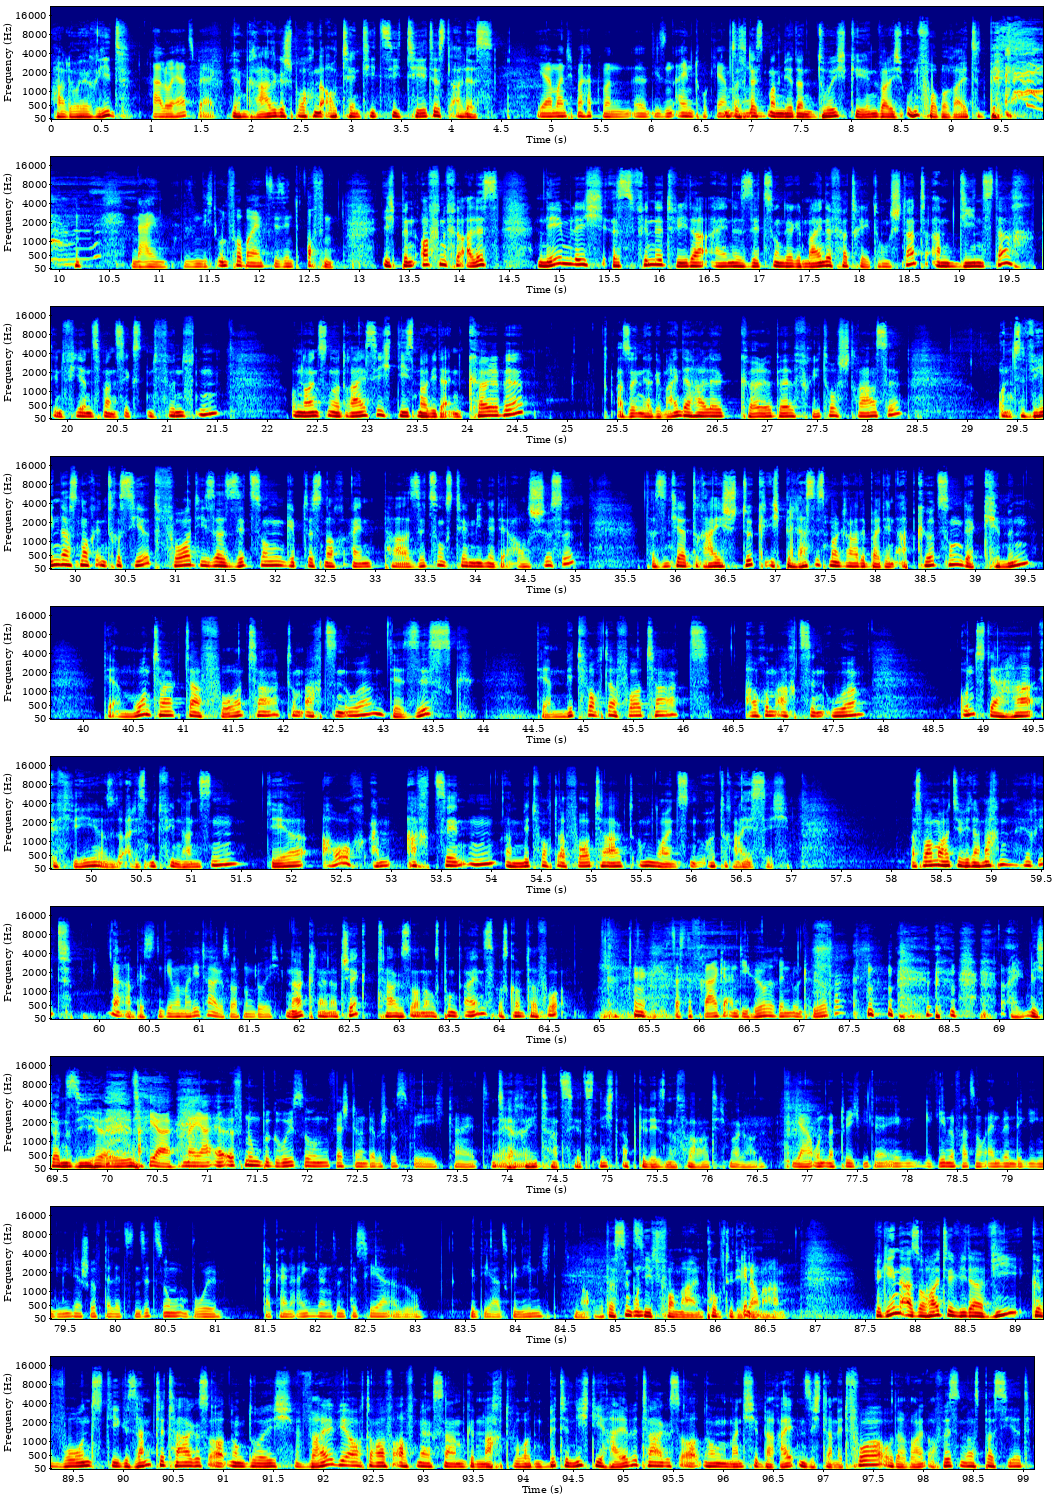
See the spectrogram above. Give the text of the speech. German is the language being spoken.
Hallo, Herr Ried. Hallo, Herzberg. Wir haben gerade gesprochen, Authentizität ist alles. Ja, manchmal hat man äh, diesen Eindruck. Ja, Und das lässt man mir dann durchgehen, weil ich unvorbereitet bin. Nein, sie sind nicht unvorbereitet, sie sind offen. Ich bin offen für alles, nämlich es findet wieder eine Sitzung der Gemeindevertretung statt am Dienstag, den 24.05. um 19.30 Uhr, diesmal wieder in Kölbe, also in der Gemeindehalle Kölbe, Friedhofstraße. Und wen das noch interessiert, vor dieser Sitzung gibt es noch ein paar Sitzungstermine der Ausschüsse. Da sind ja drei Stück. Ich belasse es mal gerade bei den Abkürzungen. Der Kimmen, der am Montag davor tagt um 18 Uhr, der SISK, der Mittwoch davor tagt, auch um 18 Uhr, und der HFW, also alles mit Finanzen, der auch am 18. am Mittwoch davor tagt um 19.30 Uhr. Was wollen wir heute wieder machen, Herr Ried? Ja, am besten gehen wir mal die Tagesordnung durch. Na, kleiner Check. Tagesordnungspunkt 1, was kommt da vor? Ist das eine Frage an die Hörerinnen und Hörer? Eigentlich an Sie, Herr Ried. Ach ja, naja, Eröffnung, Begrüßung, Feststellung der Beschlussfähigkeit. Äh, Ried hat es jetzt nicht abgelesen, das verrate ich mal gerade. Ja, und natürlich wieder äh, gegebenenfalls noch Einwände gegen die Niederschrift der letzten Sitzung, obwohl da keine eingegangen sind bisher, also gilt die als genehmigt. Genau, das sind Und- die formalen Punkte, die Genau. wir haben. Wir gehen also heute wieder wie gewohnt die gesamte Tagesordnung durch, weil wir auch darauf aufmerksam gemacht wurden. Bitte nicht die halbe Tagesordnung. Manche bereiten sich damit vor oder wollen auch wissen, was passiert,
